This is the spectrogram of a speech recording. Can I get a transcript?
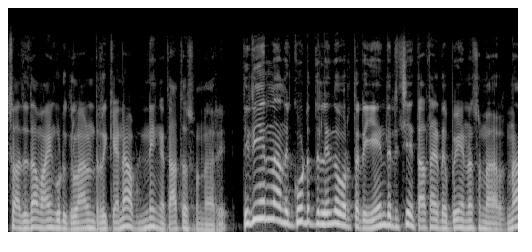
ஸோ அதுதான் வாங்கி கொடுக்கலான்னு இருக்கேன்னா அப்படின்னு எங்கள் தாத்தா சொன்னார். திடீர்னு அந்த கூட்டத்துலேருந்து ஒருத்தர் ஏந்திரிச்சு என் தாத்தா கிட்ட போய் என்ன சொன்னார்னா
